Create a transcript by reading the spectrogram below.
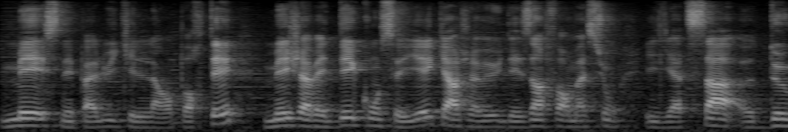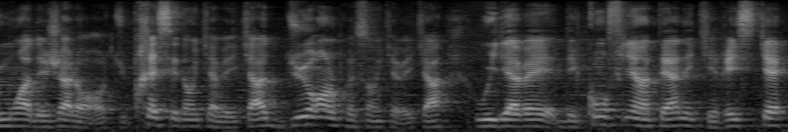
mais ce n'est pas lui qui l'a emporté. Mais j'avais déconseillé car j'avais eu des informations il y a de ça euh, deux mois déjà lors du précédent KVK, durant le précédent KVK, où il y avait des conflits internes et qui risquaient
